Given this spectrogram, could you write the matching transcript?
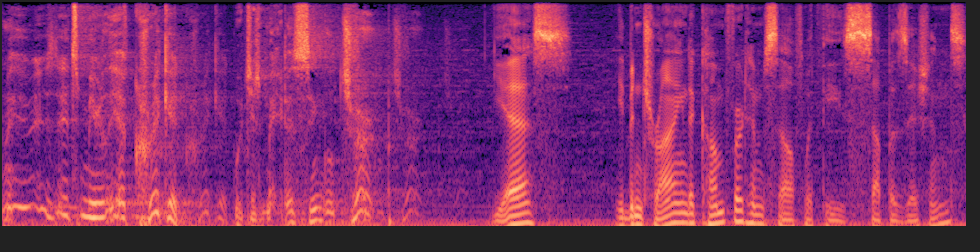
It's merely a cricket which has made a single chirp. yes, he'd been trying to comfort himself with these suppositions,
